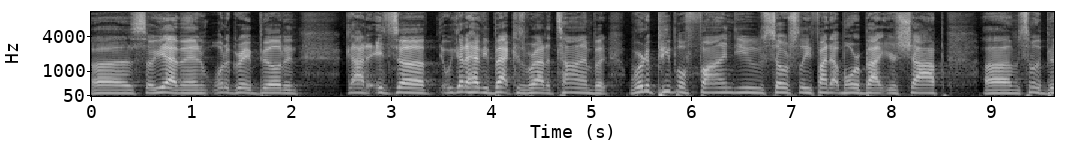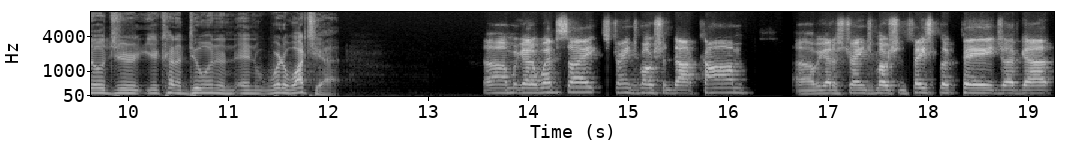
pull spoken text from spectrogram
Uh, so yeah, man, what a great build and. God, it's uh, we got to have you back because we're out of time. But where do people find you socially? Find out more about your shop, um, some of the builds you're you're kind of doing, and, and where to watch you at. Um, we got a website, strangemotion.com. Uh, we got a Strange Motion Facebook page. I've got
